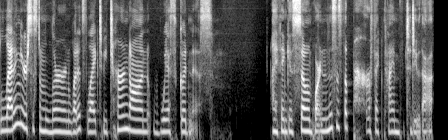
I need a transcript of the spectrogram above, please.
letting your system learn what it's like to be turned on with goodness. I think is so important. And this is the perfect time to do that.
